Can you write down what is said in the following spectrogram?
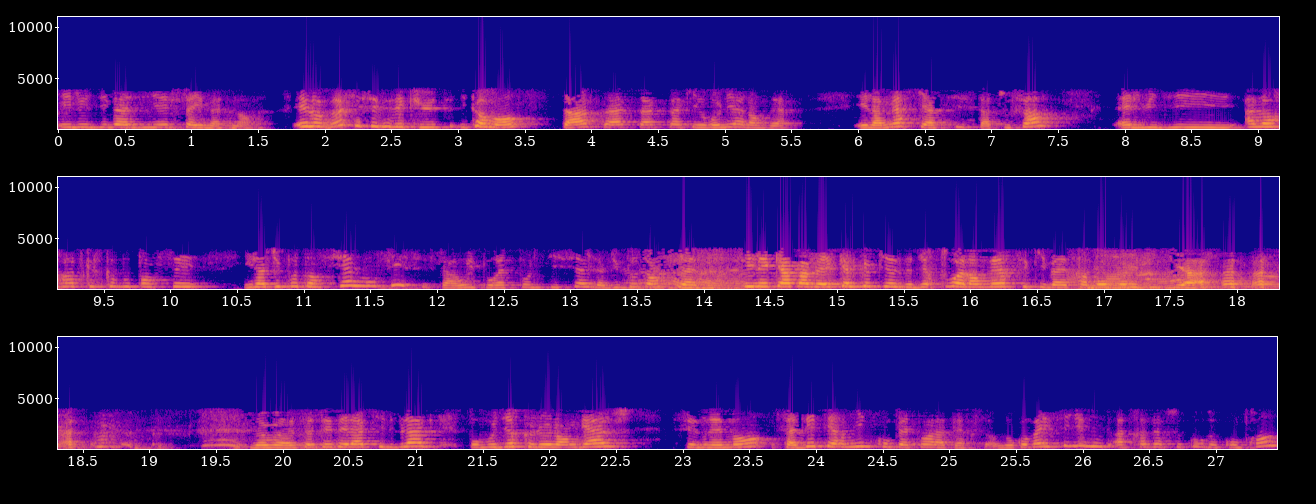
et il lui dit vas-y, essaye maintenant. Et le gosse, il s'exécute. Il commence, tac, tac, tac, tac, il relit à l'envers. Et la mère qui assiste à tout ça, elle lui dit Alors, Rav, qu'est-ce que vous pensez? Il a du potentiel, mon fils? Et ça, oui, pour être politicien, il a du potentiel. S'il est capable, avec quelques pièces, de dire tout à l'envers, c'est qu'il va être un bon politicien. Donc voilà, ça c'était la petite blague pour vous dire que le langage, c'est vraiment, ça détermine complètement la personne. Donc on va essayer, nous, à travers ce cours, de comprendre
